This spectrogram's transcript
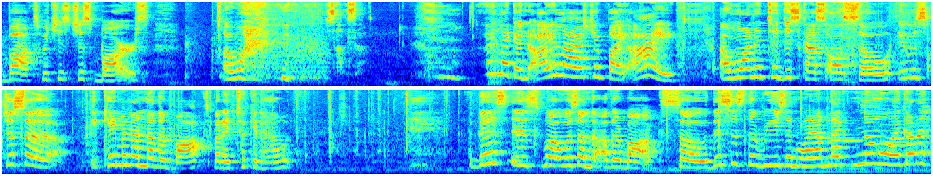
box, which is just bars, I want so. I like an eyelash by eye. I wanted to discuss also. It was just a. It came in another box, but I took it out. This is what was on the other box. So this is the reason why I'm like, no, I gotta,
